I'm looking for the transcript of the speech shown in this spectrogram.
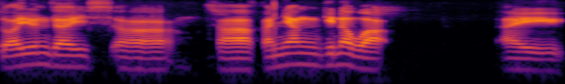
So ayun guys, ah, sa kanyang ginawa ay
